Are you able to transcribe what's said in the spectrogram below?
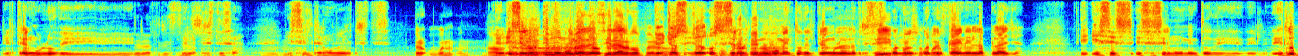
El triángulo de, De la tristeza. de la tristeza. Es el triángulo de la tristeza. Pero bueno, bueno, no, Es el último iba a momento- decir algo, pero... Yo, yo sé- yo- o sea, es el último momento del triángulo de la tristeza Sí, cuando, cuando caen en la playa. E- Ese es, ese es el momento de, de- es, lo,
